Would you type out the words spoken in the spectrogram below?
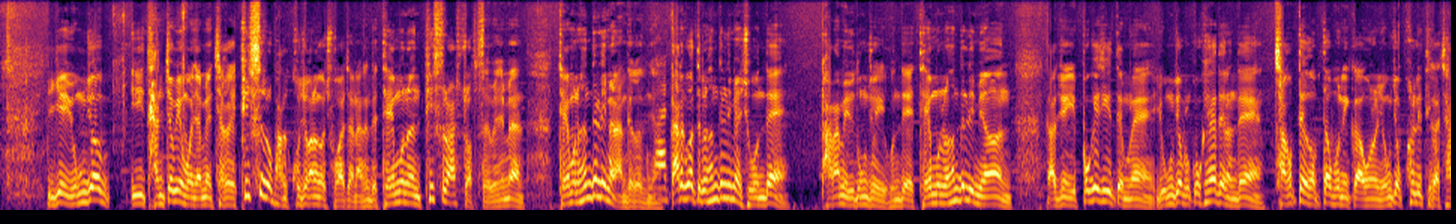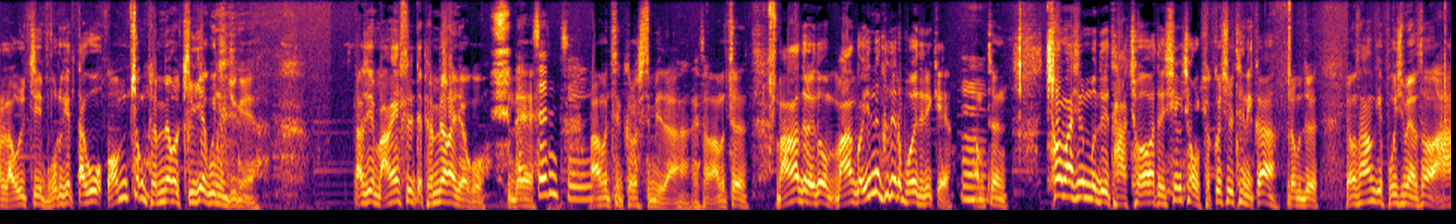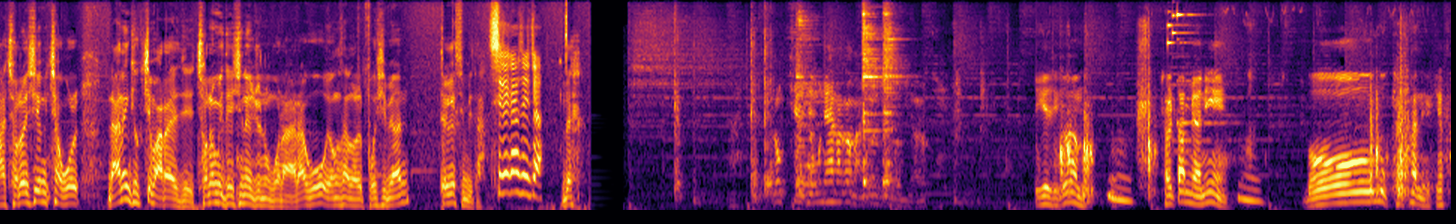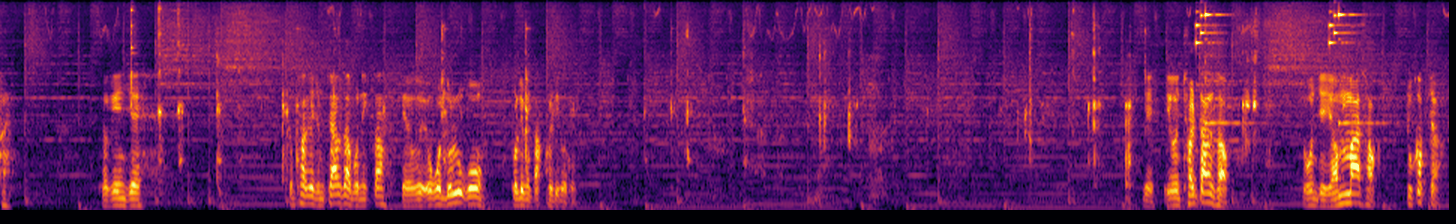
이게 용접 이 단점이 뭐냐면 제가 피스로 방- 고정하는 거 좋아하잖아요. 근데 대문은 피스로 할 수 없어요. 왜냐면 대문은 흔들리면 안 되거든요. 맞아. 다른 것들은 흔들리면 좋은데 바람이 유동적이고. 근데 대문을 흔들리면 나중에 이게 뽀개지기 때문에 용접을 꼭 해야 되는데 작업대가 없다 보니까 오늘 용접 quality가 잘 나올지 모르겠다고 엄청 변명을 길게 하고 있는 중이에요 나중에 망했을 때 변명하려고 근데 어쩐지. 아무튼 그렇습니다 그래서 아무튼 망하더라도 망한 거 있는 그대로 보여드릴게요 음. 아무튼 처음 하시는 분들이 다 저와 같은 시행착오를 겪으실 테니까 여러분들 영상 함께 보시면서 아 저런 시행착오를 나는 겪지 말아야지 저놈이 대신해 주는구나 라고 영상을 보시면 되겠습니다 집에 가시죠. 네. 이렇게 대문이 하나가 만들어진 겁니다. 이렇게. 이게 지금 음. 절단면이 음. 너무 개판이에요, 개판. 여기 이제 급하게 좀 자르다 보니까 요거, 요거 누르고 돌리면 딱 걸리거든. 예, 이건 절단석. 요거 이제 연마석. 두껍죠?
